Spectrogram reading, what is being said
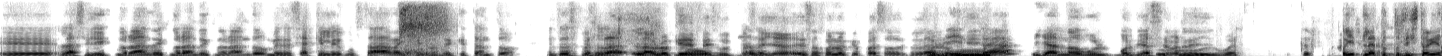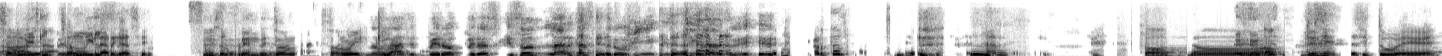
eh, la seguía ignorando, ignorando, ignorando. Me decía que le gustaba y que no sé qué tanto. Entonces, pues la, la bloqueé No, de Facebook. O sea, ya eso fue lo que pasó. La bloqueé y ya no vol- volví a saber de ella. Oye, Tlato, tus historias son muy, son muy largas, ¿eh? Sí, Me sí, sí. sorprende. Son, son muy No, clásicas. pero, pero es que son largas, pero bien chidas, güey. cortas. No. No, No. Yo, sí, yo sí tuve, ¿eh?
